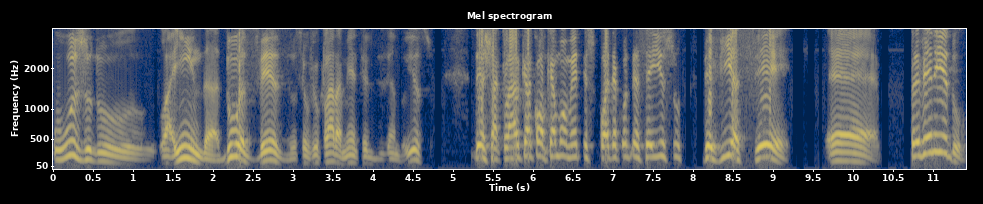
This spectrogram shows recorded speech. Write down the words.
o uso do ainda duas vezes, você ouviu claramente ele dizendo isso, deixa claro que a qualquer momento isso pode acontecer. Isso devia ser é, prevenido.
